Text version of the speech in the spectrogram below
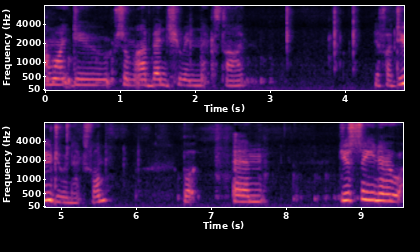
I might do some adventuring next time if I do do a next one. But um, just so you know,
